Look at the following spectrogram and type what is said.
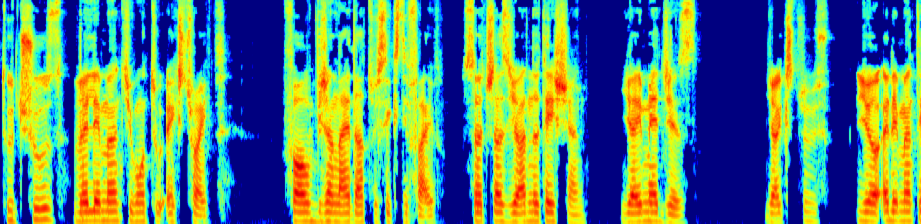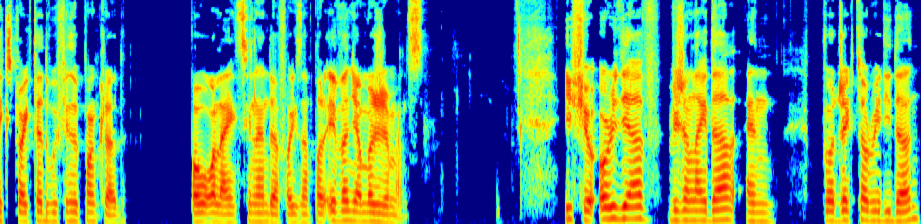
to choose the element you want to extract for Vision LiDAR 365, such as your annotation, your images, your, your element extracted within the point cloud, power line, cylinder, for example, even your measurements. If you already have Vision LiDAR and project already done,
